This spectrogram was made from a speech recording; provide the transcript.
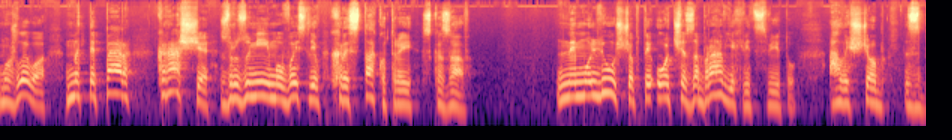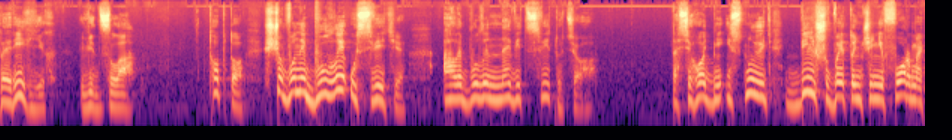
Можливо, ми тепер краще зрозуміємо вислів Христа, котрий сказав: Не молю, щоб ти, Отче, забрав їх від світу, але щоб зберіг їх від зла. Тобто, щоб вони були у світі, але були не від світу цього. Та сьогодні існують більш витончені форми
